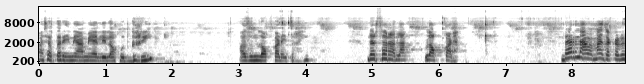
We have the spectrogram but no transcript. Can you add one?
अशा तऱ्हेने आम्ही आलेलो आहोत घरी. अजून लॉक काढायचं आहे. दर सरा लॉक लॉक काढ. धर ना माझ्याकडे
